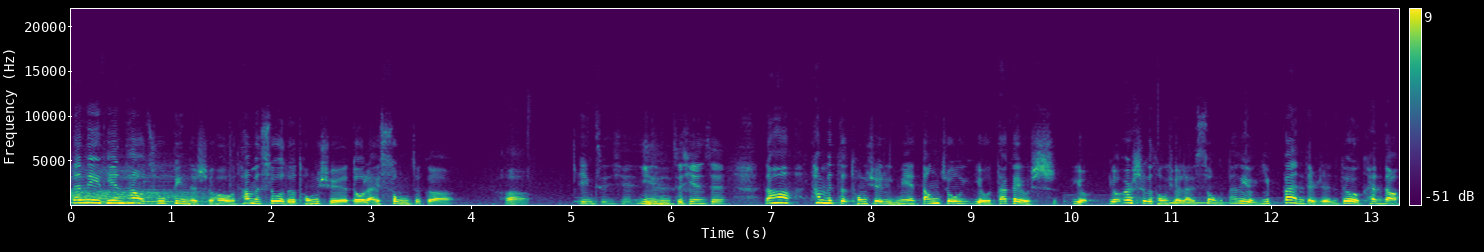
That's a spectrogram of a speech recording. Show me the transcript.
但那天他要出殡的时候，他们所有的同学都来送这个，呃，影子先生影子先生。然后他们的同学里面当中有大概有十有有二十个同学来送，大概有一半的人都有看到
